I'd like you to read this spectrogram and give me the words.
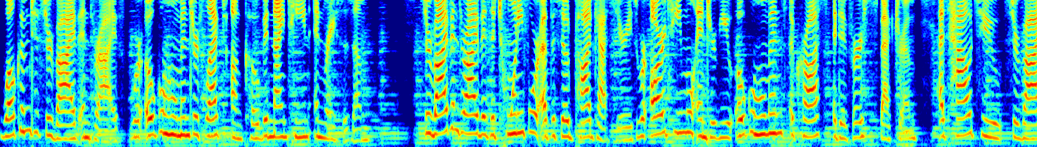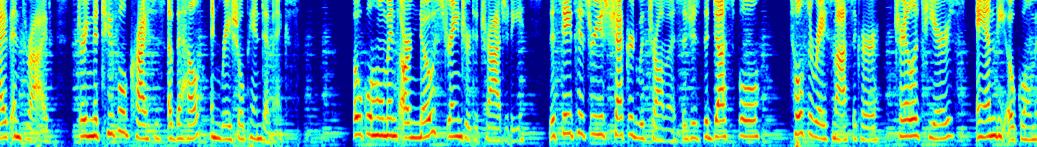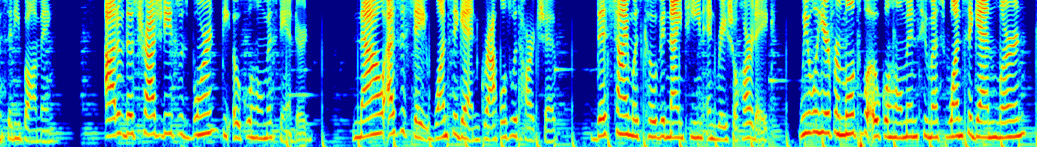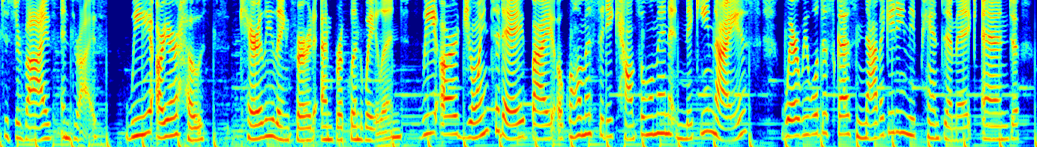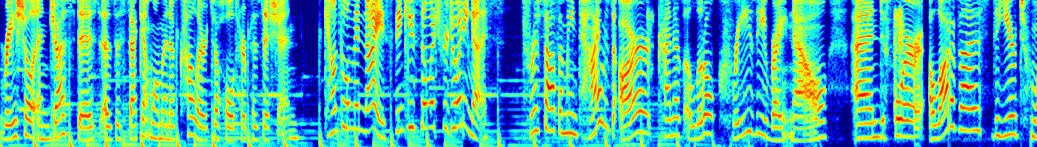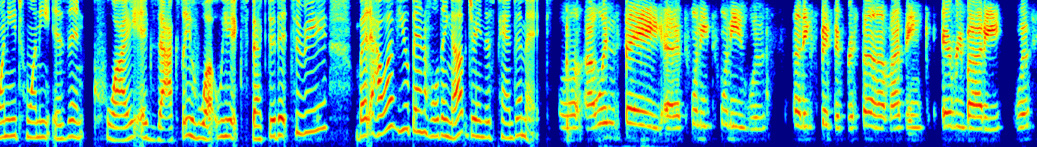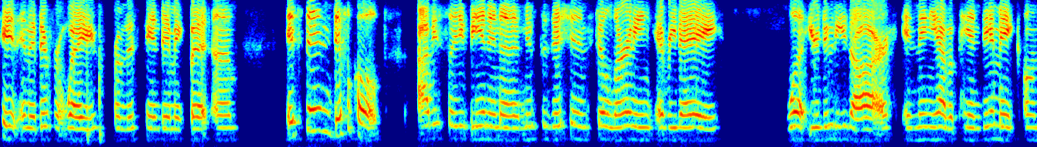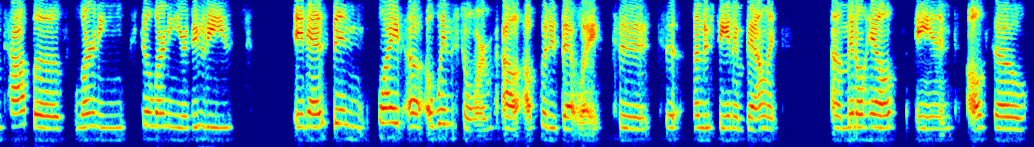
Welcome to Survive and Thrive, where Oklahomans reflect on COVID 19 and racism. Survive and Thrive is a 24 episode podcast series where our team will interview Oklahomans across a diverse spectrum as how to survive and thrive during the twofold crisis of the health and racial pandemics. Oklahomans are no stranger to tragedy. The state's history is checkered with traumas such as the Dust Bowl, Tulsa Race Massacre, Trail of Tears, and the Oklahoma City bombing. Out of those tragedies was born the Oklahoma Standard. Now, as the state once again grapples with hardship, this time with COVID 19 and racial heartache, we will hear from multiple Oklahomans who must once again learn to survive and thrive. We are your hosts, Carolee Langford and Brooklyn Wayland. We are joined today by Oklahoma City Councilwoman Nikki Nice, where we will discuss navigating the pandemic and racial injustice as the second woman of color to hold her position. Councilwoman Nice, thank you so much for joining us. First off, I mean, times are kind of a little crazy right now. And for a lot of us, the year 2020 isn't quite exactly what we expected it to be. But how have you been holding up during this pandemic? Well, I wouldn't say uh, 2020 was unexpected for some. I think everybody was hit in a different way from this pandemic. But um, it's been difficult obviously being in a new position, still learning every day what your duties are, and then you have a pandemic on top of learning, still learning your duties. It has been quite a, a windstorm. I'll, I'll, put it that way to to understand and balance uh, mental health and also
